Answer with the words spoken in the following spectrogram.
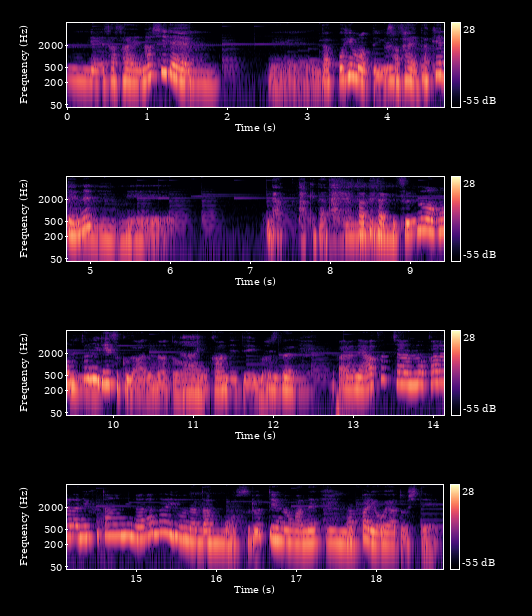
うん。えー支えなしうで、ん。えー抱っこ紐っていう支えだけでね、うんうん。えーだ竹だ縦抱きするのは本当にリスクがあるなとはい。感じています。うんだからね、赤ちゃんの体に負担にならないような抱っこをするっていうのがね、うん。やっぱり親として、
